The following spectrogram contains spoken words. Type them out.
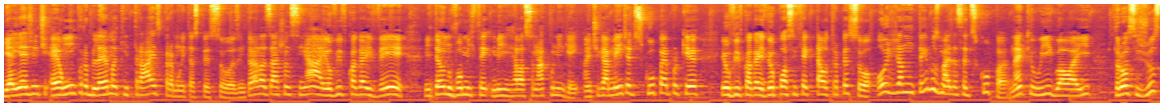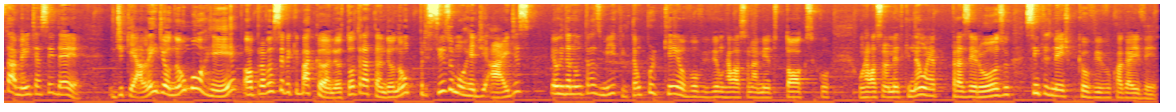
E aí a gente é um problema que traz para muitas pessoas. Então elas acham assim: "Ah, eu vivo com HIV, então eu não vou me, me relacionar com ninguém". Antigamente a desculpa é porque eu vivo com HIV, eu posso infectar outra pessoa. Hoje já não temos mais essa desculpa, né? Que o igual aí trouxe justamente essa ideia de que além de eu não morrer, ó, para você ver que bacana, eu tô tratando, eu não preciso morrer de AIDS, eu ainda não transmito. Então por que eu vou viver um relacionamento tóxico, um relacionamento que não é prazeroso, simplesmente porque eu vivo com HIV,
